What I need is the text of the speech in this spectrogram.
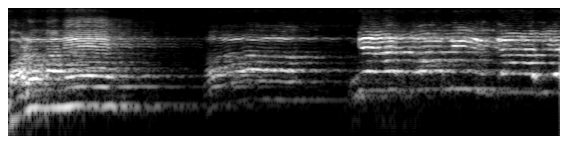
बाळू माने. स्वामी कार्य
